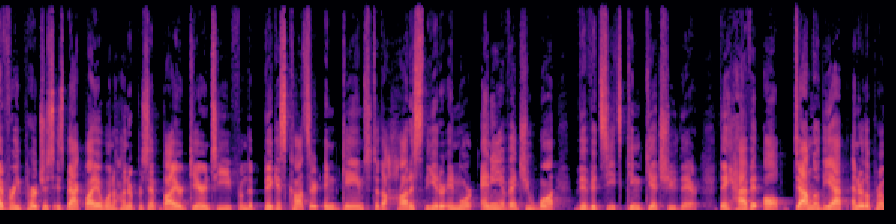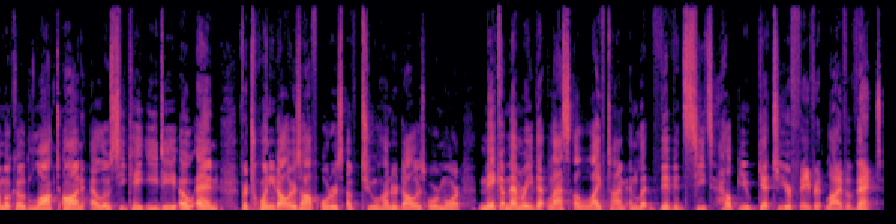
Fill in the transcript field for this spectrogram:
Every purchase is backed by a 100% buyer guarantee from the biggest concert and games to the hottest theater and more. Any event you want, Vivid Seats can get you there. They have it all. Download the app, enter the promo code LOCKED ON, L O C K E D O N, for $20 off orders of $200 or more. Make a memory that lasts a lifetime and let Vivid Seats help you get to your favorite live event.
